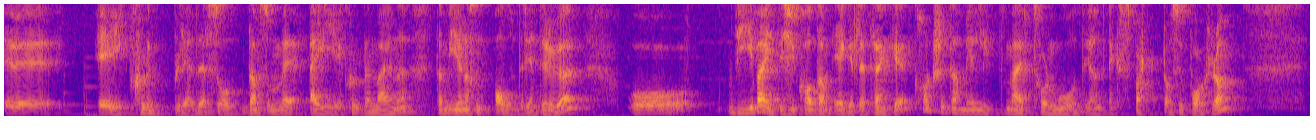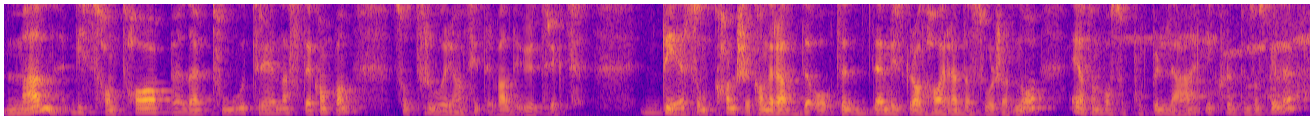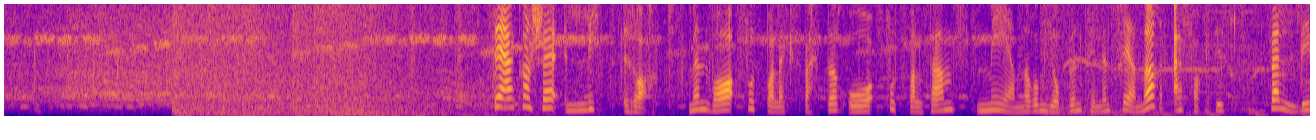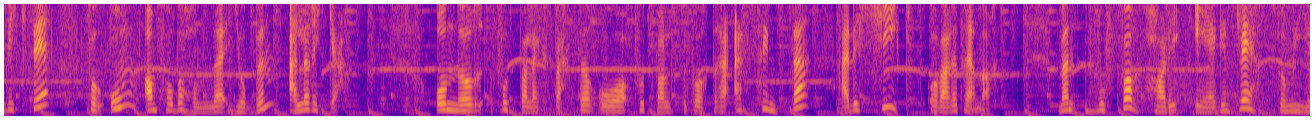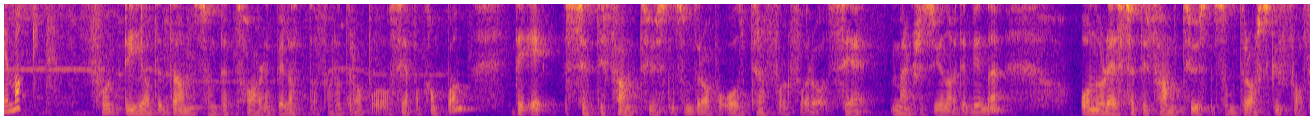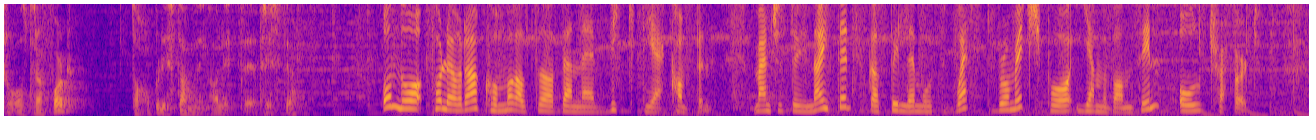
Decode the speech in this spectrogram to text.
eh, er i klubbledelse og de som eier klubben mener. De gir nesten aldri intervjuer. Og vi veit ikke hva de egentlig tenker. Kanskje de er litt mer tålmodige enn eksperter og supportere. Men hvis han taper de to-tre neste kampene, så tror jeg han sitter veldig utrygt. Det som kanskje kan redde, og til en viss grad har redda Solskjær nå, er at han var så populær i klubben som spiller. Det er kanskje litt rart, men hva fotballeksperter og fotballfans mener om jobben til en trener, er faktisk veldig viktig for om han får beholde jobben eller ikke. Og når fotballeksperter og fotballsupportere er sinte, er det kjipt å være trener. Men hvorfor har de egentlig så mye makt? Fordi at det er dem som betaler billetter for å dra på og se på kampene. Det er 75 000 som drar på Old Trafford for å se Manchester United vinne. Og når det er 75 000 som drar skuffa fra Old Trafford, da blir stemninga litt eh, trist, ja. Og nå på lørdag kommer altså denne viktige kampen. Manchester United skal spille mot West Bromwich på hjemmebanen sin, Old Trafford.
